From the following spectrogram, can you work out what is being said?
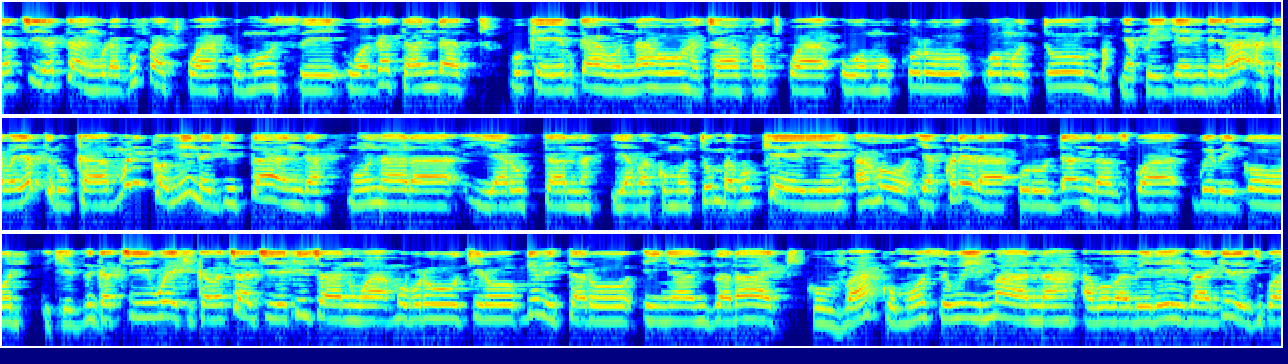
yaciye atangura gufatwa ku munsi wa gatandatu. Bukeye bwaho naho hacafatwa uwo mukuru w'umutumba. Nyakwigendera akaba yaturuka muri komine gitanga mu ntara ya rutana. Yaba ku mutumba bukeye aho yakorera urudandazwa rw'ibigori. Ikiziga ciwe kikaba caciye kijanwa mu buruhukiro bw'ibitaro inyanzarake kuva ku munsi w'imana abo babiri bagirizwa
